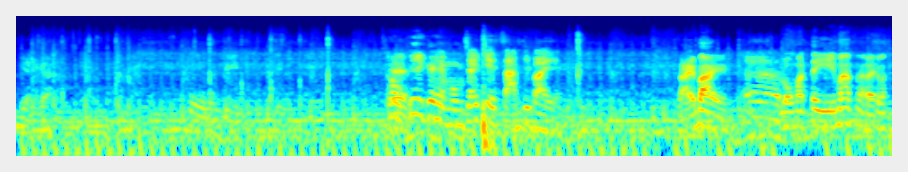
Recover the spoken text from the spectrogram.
เปลี่ยนกันนี่มันดี เท่าพี่ก็เห็นผมใช้เกรดสามที่ใบอะหลายใบ เออลงมาตีมากอะไรบ้าง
